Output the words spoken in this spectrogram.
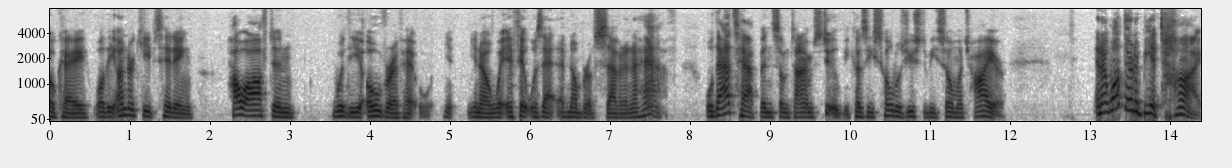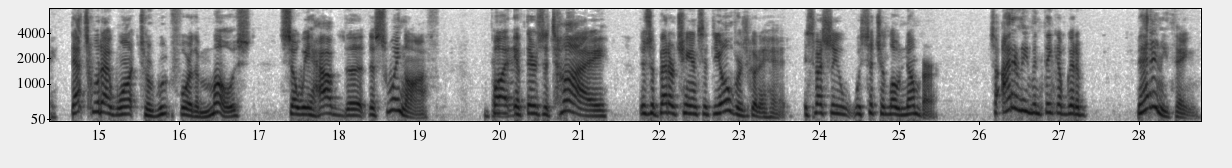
okay, well, the under keeps hitting. How often would the over have hit, you know, if it was at a number of seven and a half? Well, that's happened sometimes too because these totals used to be so much higher. And I want there to be a tie. That's what I want to root for the most. So we have the, the swing off. But mm-hmm. if there's a tie, there's a better chance that the over is going to hit, especially with such a low number. So I don't even think I'm going to bet anything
